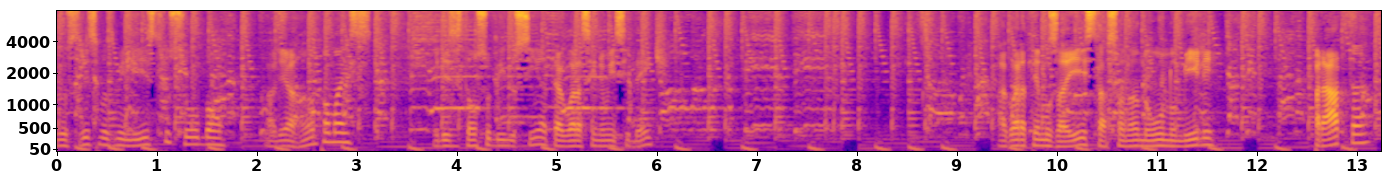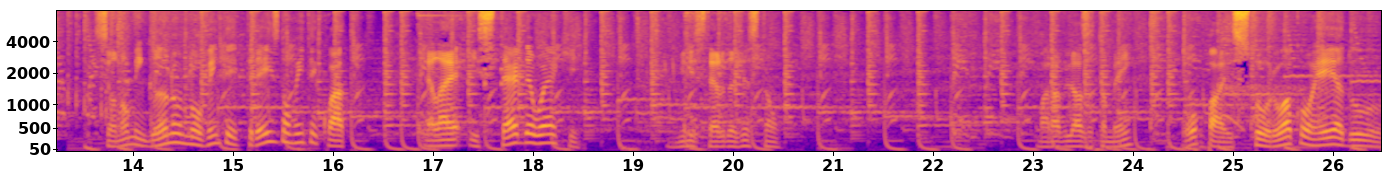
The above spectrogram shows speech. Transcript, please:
ilustríssimos ministros subam ali a rampa, mas eles estão subindo sim, até agora sem nenhum incidente. Agora temos aí estacionando um no Mille Prata, se eu não me engano, 9394. Ela é Esther Dweck, Ministério da Gestão. Maravilhosa também. Opa, estourou a correia do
